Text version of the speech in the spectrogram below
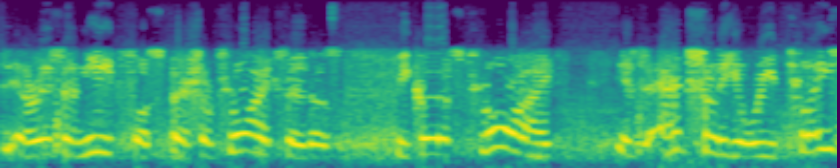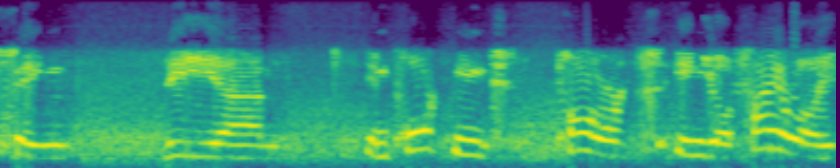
there is a need for special fluoride filters because fluoride is actually replacing the um, important parts in your thyroid,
